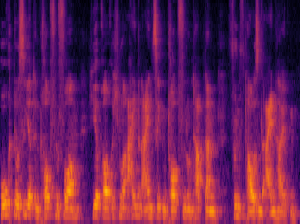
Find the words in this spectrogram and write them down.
hochdosiert in Tropfenform. Hier brauche ich nur einen einzigen Tropfen und habe dann 5000 Einheiten.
